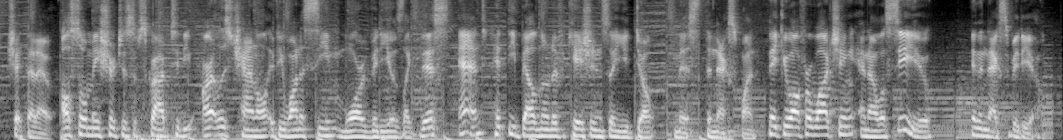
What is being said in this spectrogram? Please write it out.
check that out. Also, make sure to subscribe to the Artlist channel if you want to see more videos like this, and hit the bell notification so you don't miss the next one. Thank you all for watching, and I will see you in the next video.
